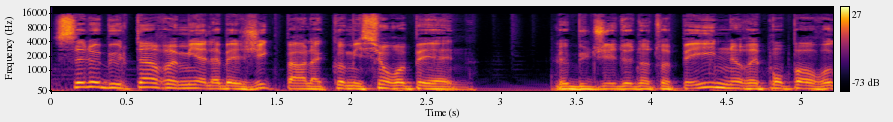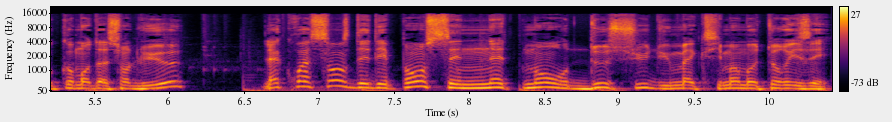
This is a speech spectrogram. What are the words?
C'est le bulletin remis à la Belgique par la Commission européenne. Le budget de notre pays ne répond pas aux recommandations de l'UE. La croissance des dépenses est nettement au-dessus du maximum autorisé.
